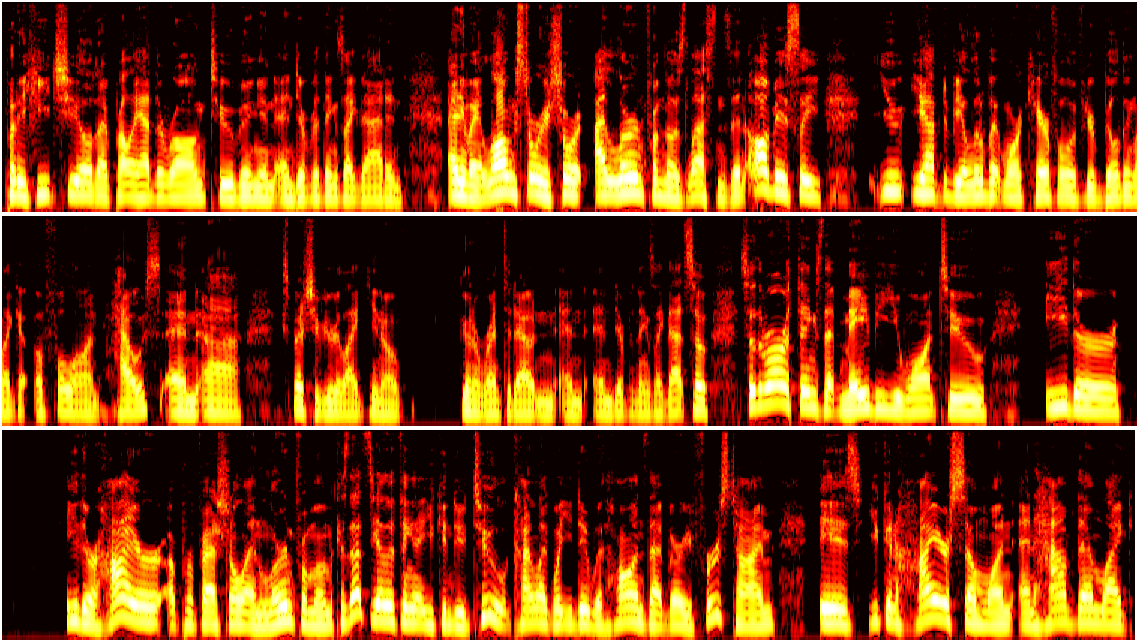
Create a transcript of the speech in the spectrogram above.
put a heat shield. I probably had the wrong tubing and, and different things like that. And anyway long story short i learned from those lessons. And obviously you you have to be a little bit more careful if you're building like a, a full-on house and uh especially if you're like you know gonna rent it out and and and different things like that. So so there are things that maybe you want to either either hire a professional and learn from them because that's the other thing that you can do too kind of like what you did with Hans that very first time is you can hire someone and have them like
